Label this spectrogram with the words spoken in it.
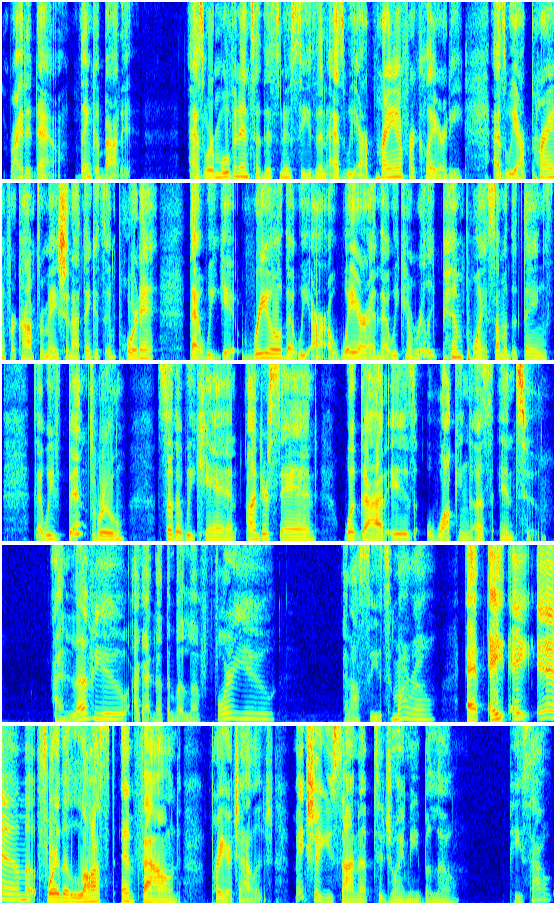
Write it down. Think about it as we're moving into this new season, as we are praying for clarity, as we are praying for confirmation, I think it's important that we get real, that we are aware, and that we can really pinpoint some of the things that we've been through so that we can understand what God is walking us into. I love you. I got nothing but love for you. And I'll see you tomorrow at 8 a.m. for the Lost and Found Prayer Challenge. Make sure you sign up to join me below. Peace out.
